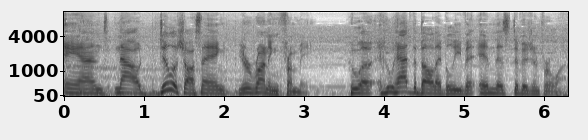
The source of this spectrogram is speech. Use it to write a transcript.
And now Dillashaw saying, You're running from me, who, uh, who had the belt, I believe, in this division for a while.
